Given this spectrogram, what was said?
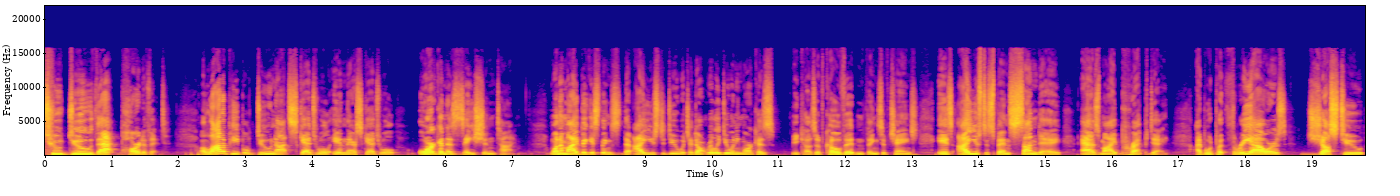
to do that part of it. A lot of people do not schedule in their schedule organization time. One of my biggest things that I used to do, which I don't really do anymore because because of COVID and things have changed, is I used to spend Sunday as my prep day. I would put three hours just to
